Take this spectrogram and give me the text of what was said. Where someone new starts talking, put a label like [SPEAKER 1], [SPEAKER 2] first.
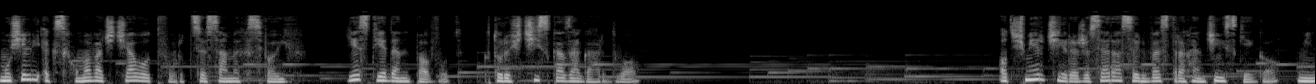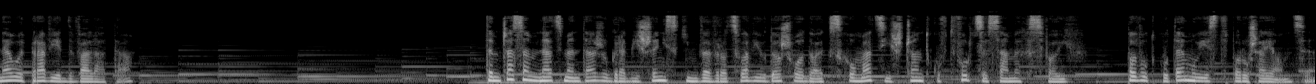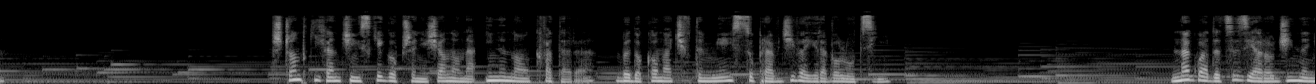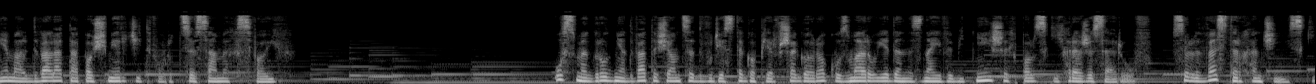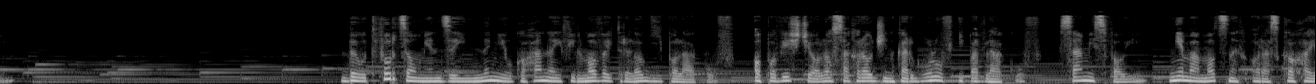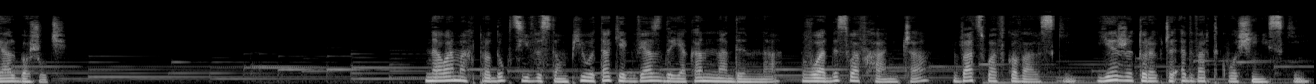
[SPEAKER 1] Musieli ekshumować ciało twórcy samych swoich. Jest jeden powód, który ściska za gardło. Od śmierci reżysera Sylwestra Chęcińskiego, minęły prawie dwa lata. Tymczasem na cmentarzu grabiszyńskim we Wrocławiu doszło do ekshumacji szczątków twórcy samych swoich. Powód ku temu jest poruszający. Szczątki Chęcińskiego przeniesiono na inną kwaterę, by dokonać w tym miejscu prawdziwej rewolucji. Nagła decyzja rodziny niemal dwa lata po śmierci twórcy samych swoich. 8 grudnia 2021 roku zmarł jeden z najwybitniejszych polskich reżyserów, Sylwester Chęciński. Był twórcą m.in. ukochanej filmowej trylogii Polaków, opowieści o losach rodzin Kargulów i Pawlaków, Sami swoi, Nie ma mocnych oraz Kochaj albo rzuć. Na łamach produkcji wystąpiły takie gwiazdy jak Anna Dymna, Władysław Hańcza, Wacław Kowalski, Jerzy Turek czy Edward Kłosiński.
